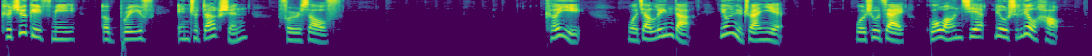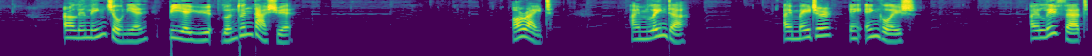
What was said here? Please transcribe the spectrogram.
Could you give me a brief introduction for yourself？可以，我叫 Linda，英语专业，我住在国王街六十六号。二零零九年毕业于伦敦大学。All right, I'm Linda. I major in English. I live at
